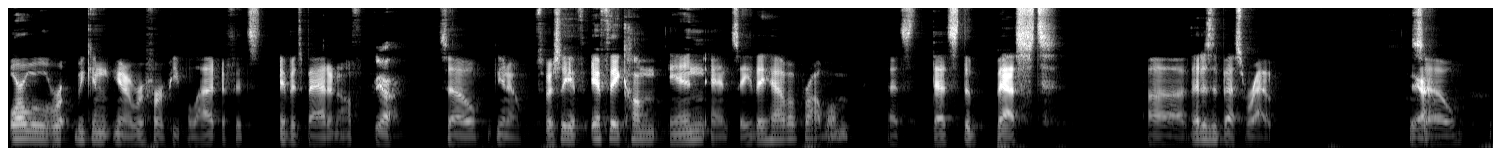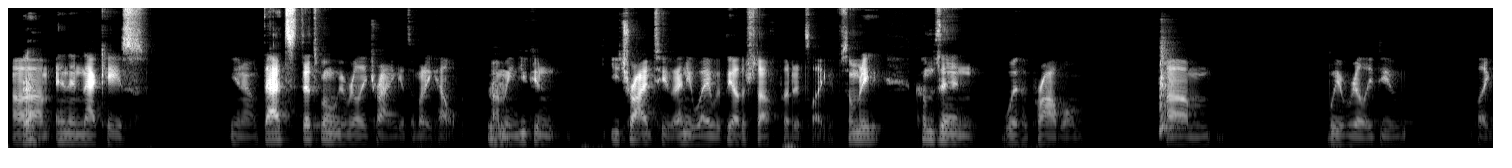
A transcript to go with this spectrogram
or we'll re- we can you know refer people out if it's if it's bad enough. Yeah. so you know especially if if they come in and say they have a problem that's that's the best uh that is the best route Yeah. so um Yeah. and in that case you know that's that's when we really try and get somebody help i Mhm. mean you can you tried to anyway with the other stuff but it's like if somebody comes in with a problem um we really do like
